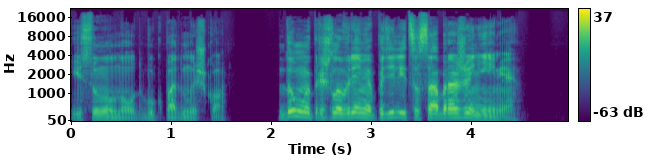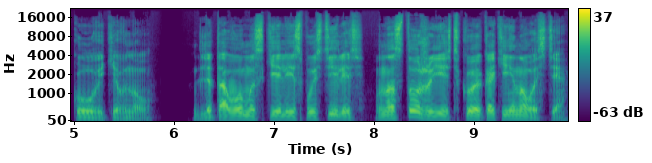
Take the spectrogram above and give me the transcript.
и сунул ноутбук под мышку. «Думаю, пришло время поделиться соображениями», — Коуви кивнул. «Для того мы с Келли спустились. У нас тоже есть кое-какие новости».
